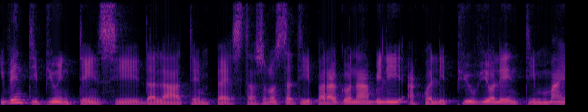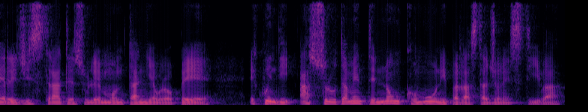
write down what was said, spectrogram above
I venti più intensi dalla tempesta sono stati paragonabili a quelli più violenti mai registrati sulle montagne europee e quindi assolutamente non comuni per la stagione estiva.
